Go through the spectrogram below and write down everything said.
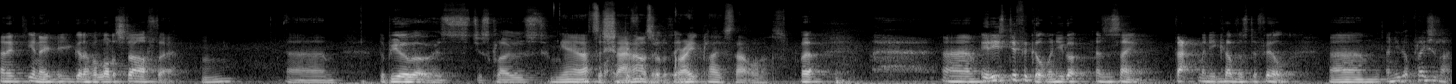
and it, you know you've got to have a lot of staff there. Mm. Um, the bureau has just closed, Yeah, that's a shame. That was sort a of thing. great place. That was. but um, it is difficult when you've got, as I say, that many covers to fill, um, and you've got places like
